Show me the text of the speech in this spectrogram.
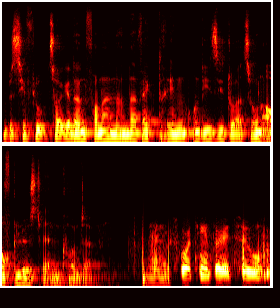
und bis die Flugzeuge dann voneinander wegdrehen und die Situation aufgelöst werden konnte. 1432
